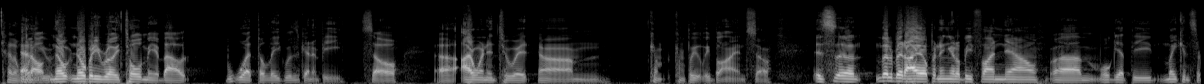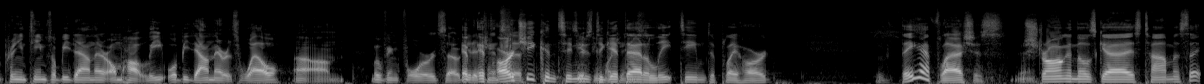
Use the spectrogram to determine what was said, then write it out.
kind of at all. No, nobody really told me about what the league was going to be. So uh, I went into it um, com- completely blind. So it's a little bit eye opening. It'll be fun now. Um, we'll get the Lincoln Supreme teams will be down there. Omaha Elite will be down there as well. Um, moving forward, so if, if Archie continues to get teams. that elite team to play hard, they have flashes. Yeah. Strong in those guys, Thomas. They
